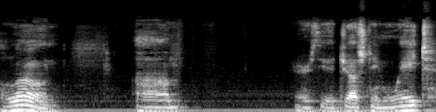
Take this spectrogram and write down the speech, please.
alone. Um, there's the adjusting weight.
